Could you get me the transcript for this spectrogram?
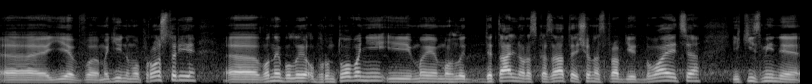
е, є в медійному просторі, вони були обґрунтовані, і ми могли детально розказати, що насправді відбувається, які зміни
